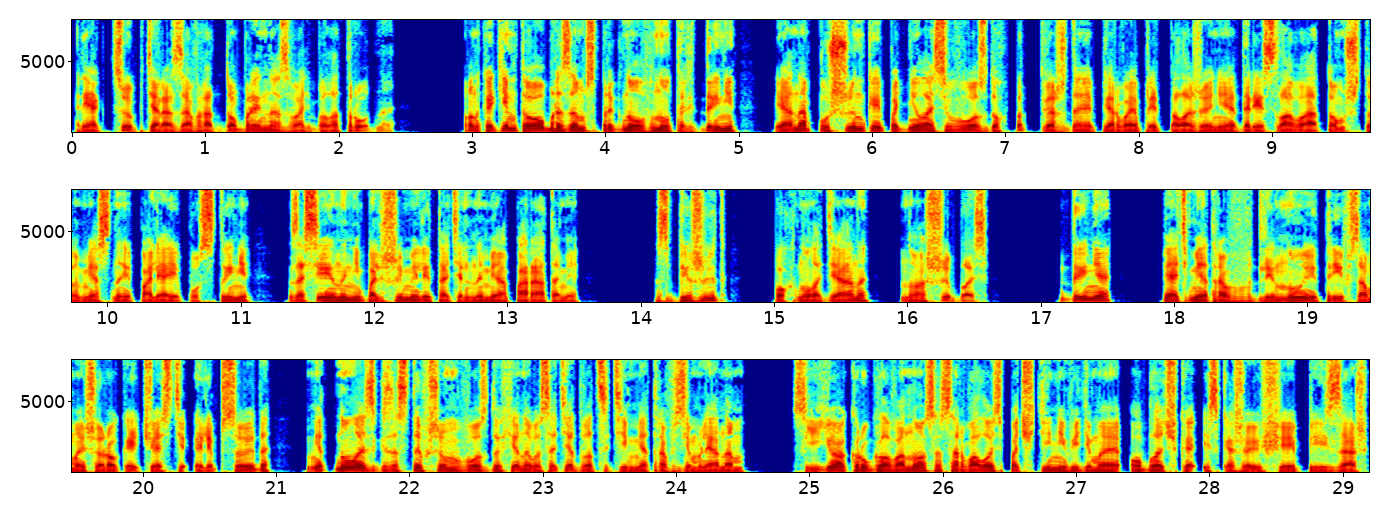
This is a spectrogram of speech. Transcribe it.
Реакцию птерозавра доброй назвать было трудно. Он каким-то образом спрыгнул внутрь дыни, и она пушинкой поднялась в воздух, подтверждая первое предположение Дарислава о том, что местные поля и пустыни засеяны небольшими летательными аппаратами. «Сбежит?» — охнула Диана, но ошиблась. Дыня, 5 метров в длину и 3 в самой широкой части эллипсоида, метнулась к застывшим в воздухе на высоте 20 метров землянам. С ее округлого носа сорвалось почти невидимое облачко, искажающее пейзаж,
